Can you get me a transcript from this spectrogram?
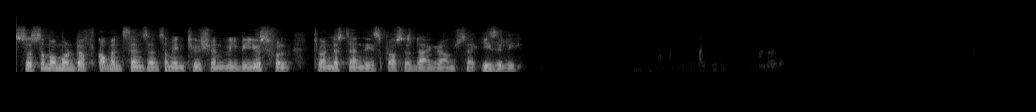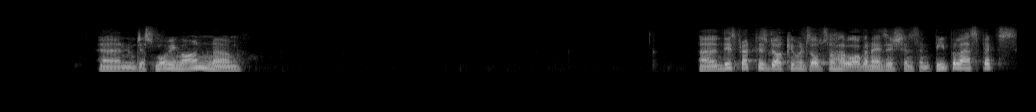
So some amount of common sense and some intuition will be useful to understand these process diagrams uh, easily. And just moving on. Um, and these practice documents also have organizations and people aspects.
